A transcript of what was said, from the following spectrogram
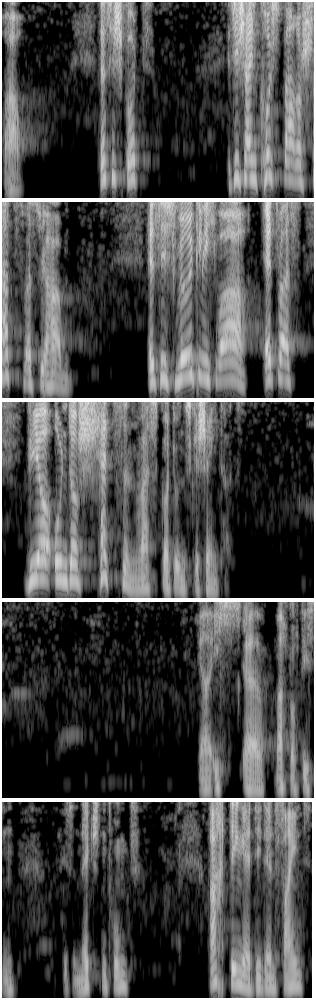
Wow. Das ist Gott. Es ist ein kostbarer Schatz, was wir haben. Es ist wirklich wahr. Etwas, wir unterschätzen, was Gott uns geschenkt hat. Ja, ich äh, mache noch diesen, diesen nächsten Punkt. Acht Dinge, die den Feind,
